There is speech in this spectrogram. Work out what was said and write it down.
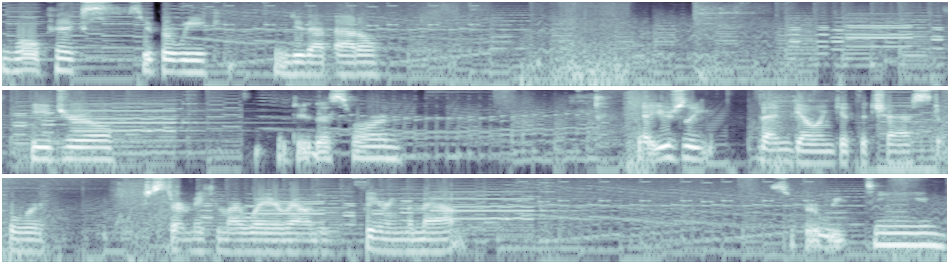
Vulpix, super weak. Can do that battle. Beedrill. Do this one. Yeah, usually then go and get the chest or just start making my way around and clearing the map. Super weak team.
